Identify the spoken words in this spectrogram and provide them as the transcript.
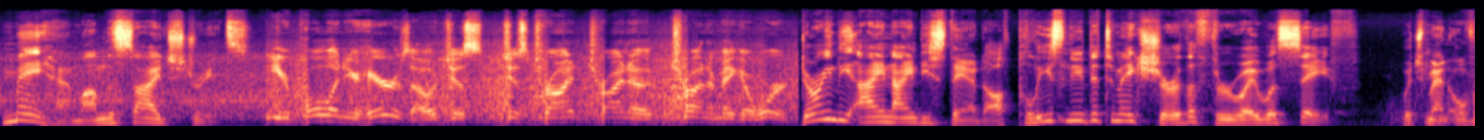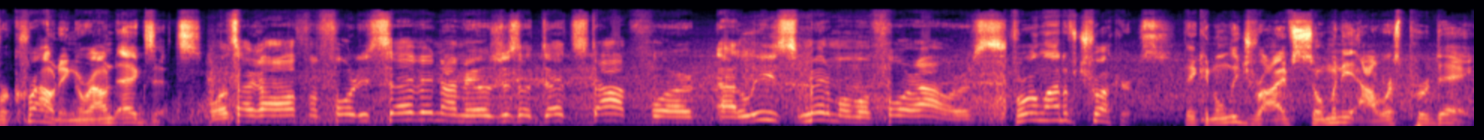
Mayhem on the side streets. You're pulling your hairs out, just just trying trying to trying to make it work. During the I 90 standoff, police needed to make sure the thruway was safe which meant overcrowding around exits. Once I got off of 47, I mean, it was just a dead stop for at least minimum of four hours. For a lot of truckers, they can only drive so many hours per day,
